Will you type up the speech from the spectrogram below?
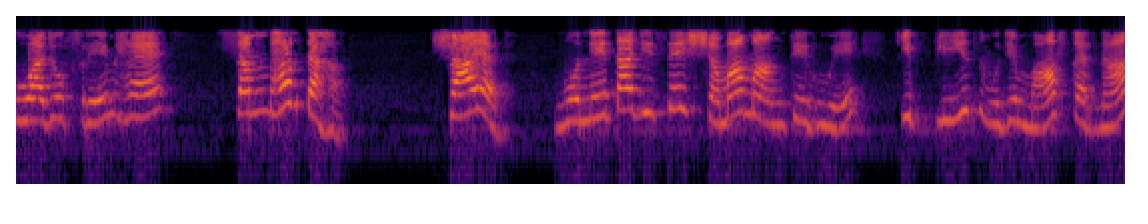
हुआ जो फ्रेम है, संभवतः शायद वो नेताजी से क्षमा मांगते हुए कि प्लीज़ मुझे माफ़ करना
